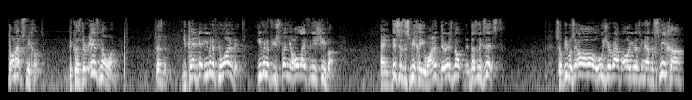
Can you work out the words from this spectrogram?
don't have smichot. Because there is no one. Doesn't, you can't get, even if you wanted it, even if you spend your whole life in yeshiva, and this is the smicha you wanted, there is no, it doesn't exist. So people say, oh, oh, who's your rabbi? Oh, he doesn't even have a smicha.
